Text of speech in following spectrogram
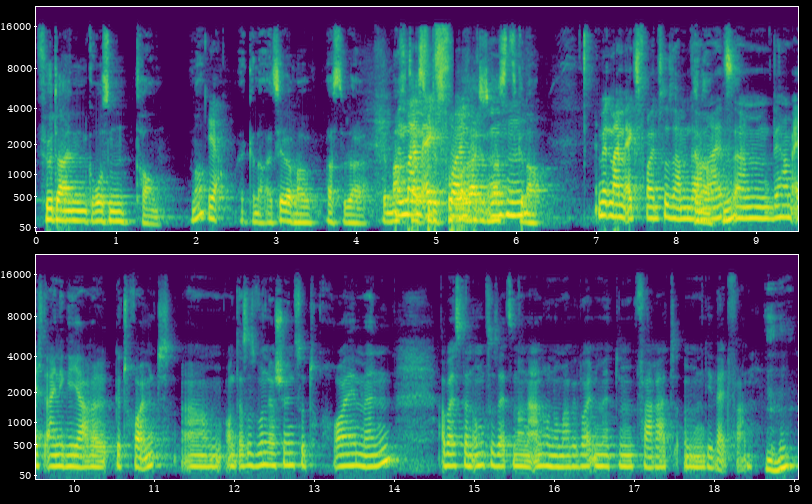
für deinen großen Traum. Ne? Ja. Genau, erzähl doch mal, was du da gemacht hast, wie du es vorbereitet hast. Mhm. Genau. Mit meinem Ex-Freund zusammen genau. damals. Genau. Mhm. wir haben echt einige Jahre geträumt. Ähm, und das ist wunderschön zu träumen. Aber es dann umzusetzen, war eine andere Nummer. Wir wollten mit dem Fahrrad um die Welt fahren. Mhm.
